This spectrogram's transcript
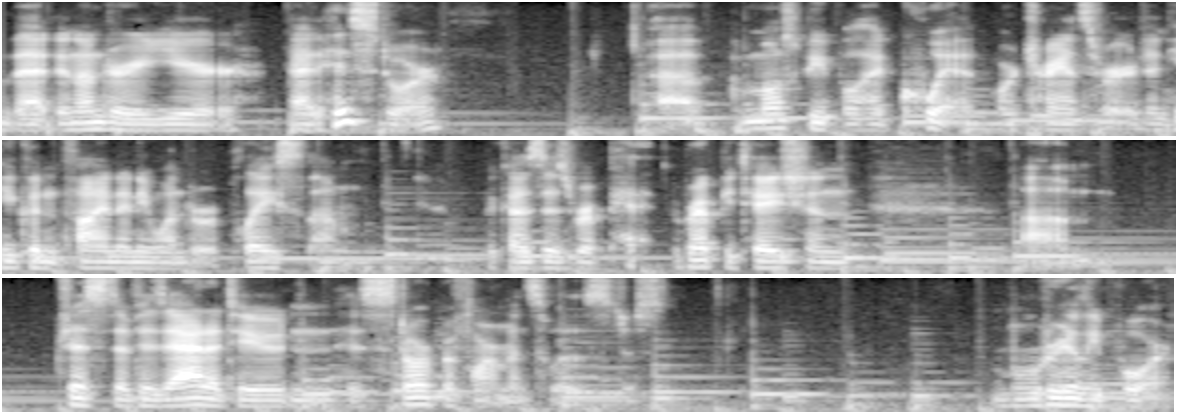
that in under a year at his store, uh, most people had quit or transferred, and he couldn't find anyone to replace them because his rep- reputation, um, just of his attitude and his store performance, was just really poor.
